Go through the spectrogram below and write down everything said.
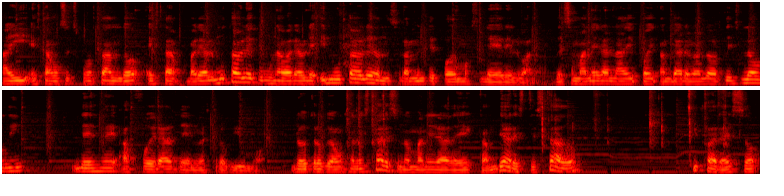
Ahí estamos exportando esta variable mutable como una variable inmutable donde solamente podemos leer el valor. De esa manera nadie puede cambiar el valor de isLoading desde afuera de nuestro viewMode. Lo otro que vamos a necesitar es una manera de cambiar este estado y para eso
